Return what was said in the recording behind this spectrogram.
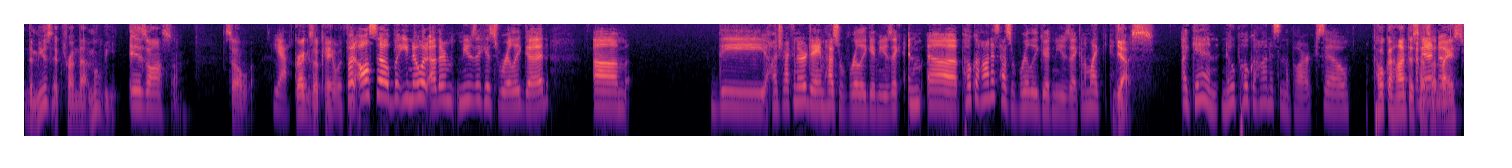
the music from that movie is awesome. So Yeah. Greg's okay with it. But also, but you know what other music is really good? Um, the Hunchback of Notre Dame has really good music, and uh, Pocahontas has really good music. And I'm like, yes. again, no Pocahontas in the park, so Pocahontas I mean, has I a know- nice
